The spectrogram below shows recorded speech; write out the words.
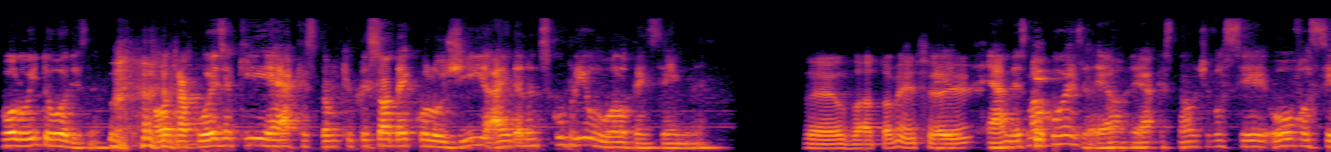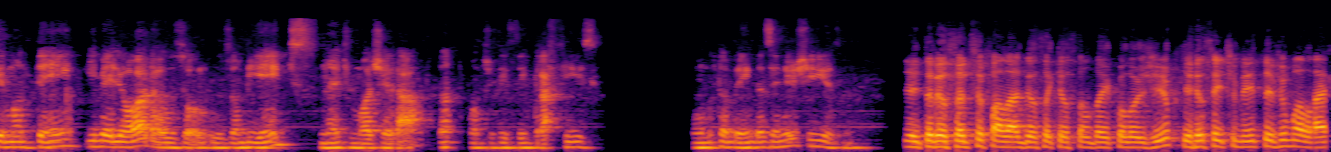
poluidores, né? Outra coisa que é a questão que o pessoal da ecologia ainda não descobriu o holopensene, né? É, exatamente. É, é, a mesma coisa, é, é a questão de você, ou você mantém e melhora os, os ambientes, né, de modo geral, tanto do ponto de vista intrafísico, como também das energias. Né? E é interessante você falar dessa questão da ecologia, porque recentemente teve uma live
